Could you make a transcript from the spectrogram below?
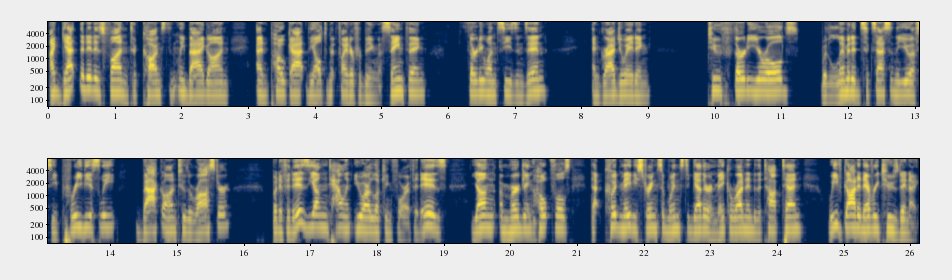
I get that it is fun to constantly bag on and poke at the ultimate fighter for being the same thing 31 seasons in and graduating two 30 year olds with limited success in the UFC previously back onto the roster. But if it is young talent you are looking for, if it is young emerging hopefuls that could maybe string some wins together and make a run into the top 10, we've got it every Tuesday night.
